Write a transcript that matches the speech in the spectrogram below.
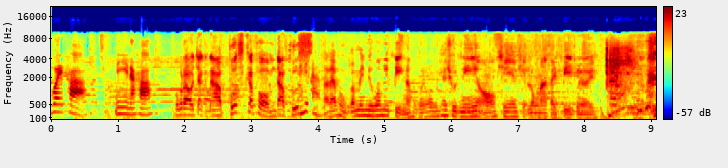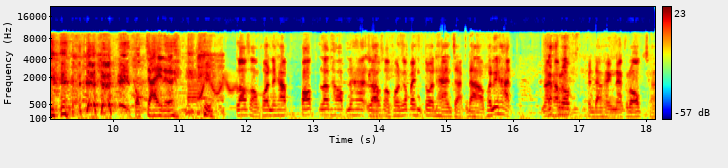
ด้วยค่ะ นี่นะคะ พวกเราจากดาวพุธครับผมดาวพุธตอนแรกผมก็ไม่นึกว่ามีปีกนะผมก็นึกว่ามีแค่ชุดนี้อ๋อโอเคโอเคลงมาใส่ปีกเลย ตกใจเลย เราสองคนนะครับป๊อปและท็อปนะฮะเราสองคนก็เป็นตัวแทนจากดาวพฤหัสนะครับนักรบผมเป็นดาวแห่งนักรบใช่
